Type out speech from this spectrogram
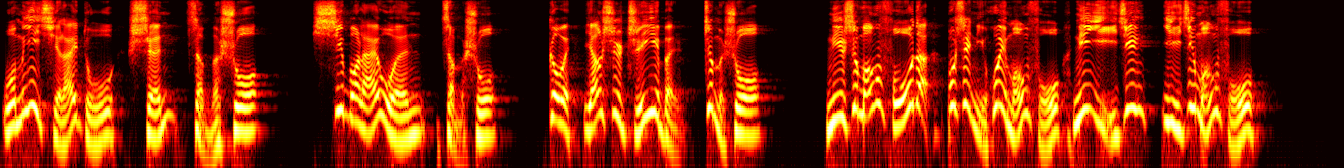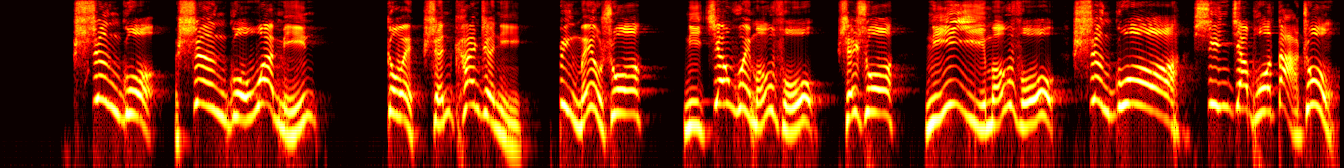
我们一起来读神怎么说，希伯来文怎么说？各位，杨氏直译本这么说：你是蒙福的，不是你会蒙福，你已经已经蒙福，胜过胜过万民。各位，神看着你，并没有说你将会蒙福，神说你已蒙福，胜过新加坡大众。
